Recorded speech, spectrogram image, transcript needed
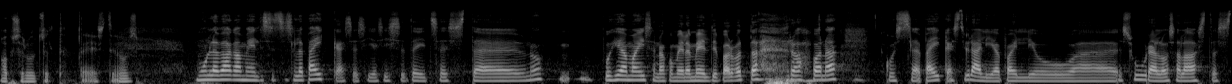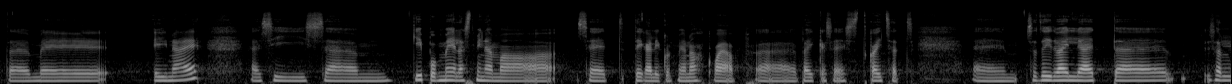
absoluutselt, täiesti nõus mulle väga meeldis, et sa selle päikese siia sisse tõid, sest äh, noh, põhjamaise, nagu meile meeldib arvata rahvana, kus päikest üleliia palju äh, suurel osal aastast äh, me ei näe, siis ähm, kipub meelest minema see, et tegelikult meie nahk vajab päikese eest kaitset. Ähm, sa tõid välja, et seal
